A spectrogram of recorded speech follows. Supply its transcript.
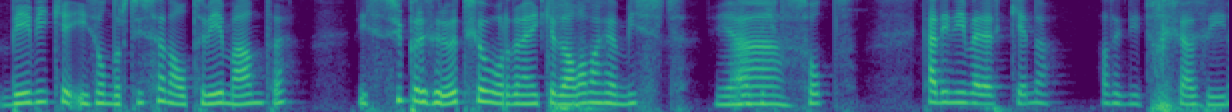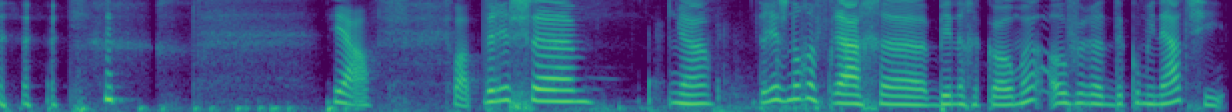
babyke is ondertussen al twee maanden. Die is super groot geworden en ik heb dat allemaal gemist. Ja. Dat is echt zot. Ik ga die niet meer herkennen als ik die terug ga zien. ja, is wat. Er is, ehm, ja, er is nog een vraag eh, binnengekomen over eh, de combinatie.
